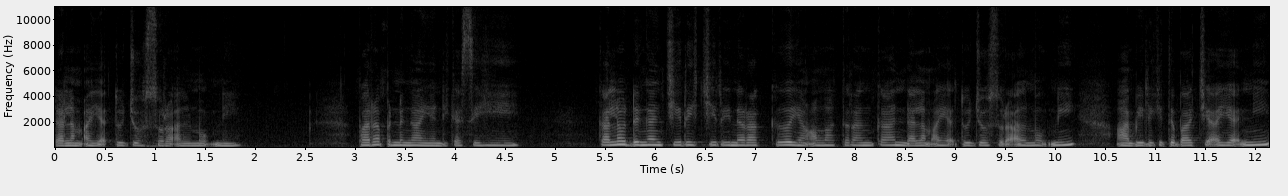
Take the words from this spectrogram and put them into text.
dalam ayat 7 surah Al-Mulk ni. Para pendengar yang dikasihi, kalau dengan ciri-ciri neraka yang Allah terangkan dalam ayat 7 surah Al-Mulk ni, ah, bila kita baca ayat ni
